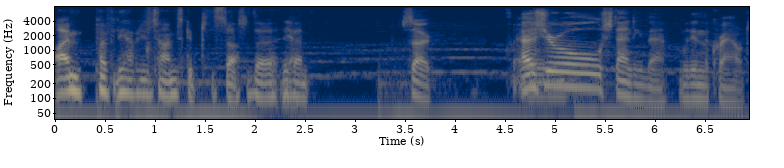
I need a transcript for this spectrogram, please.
I'm perfectly happy to time skip to the start of the Yeah. event. so as you're all standing there within the crowd,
